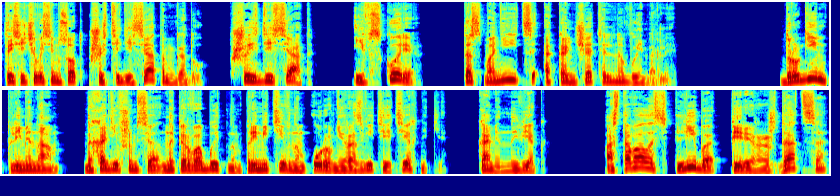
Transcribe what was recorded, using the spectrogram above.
1860 году 60, и вскоре тасманийцы окончательно вымерли. Другим племенам, находившимся на первобытном, примитивном уровне развития техники, каменный век, оставалось либо перерождаться,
